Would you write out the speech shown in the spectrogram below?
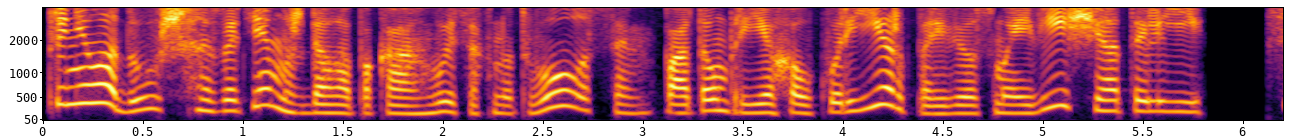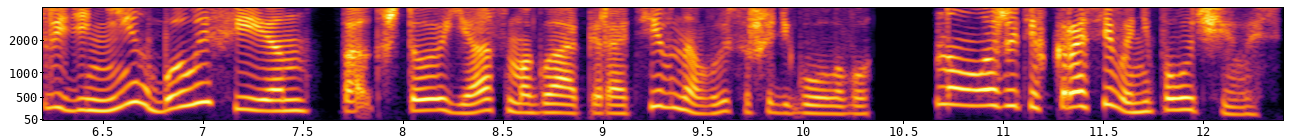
Приняла душ, затем ждала, пока высохнут волосы. Потом приехал курьер, привез мои вещи от Ильи, Среди них был и фен, так что я смогла оперативно высушить голову. Но уложить их красиво не получилось.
